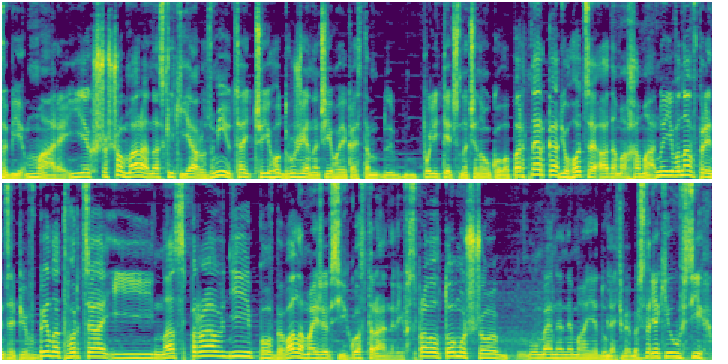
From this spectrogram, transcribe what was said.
собі Мари. І якщо що, Мара, наскільки я розумію, це чи його дружина, чи його якась там е, політична чи наукова партнерка, його це Адама Хамад. Ну і вона, в принципі, вбила творця і насправді повбивала майже всіх гостранерів. Справа в тому, що у мене немає блять, вибачте, як і у всіх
